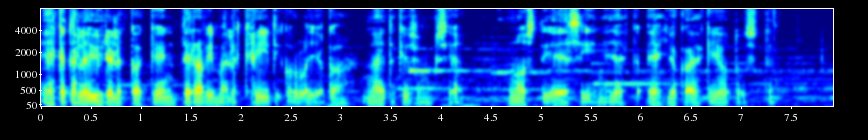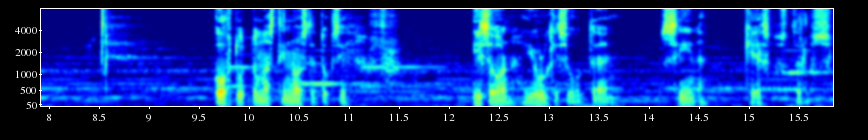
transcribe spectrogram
ehkä tälle yhdelle kaikkein terävimmälle kriitikolle, joka näitä kysymyksiä nosti esiin ja ehkä, eh, joka ehkä joutui sitten kohtuuttomasti nostetuksi isoon julkisuuteen siinä keskustelussa.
